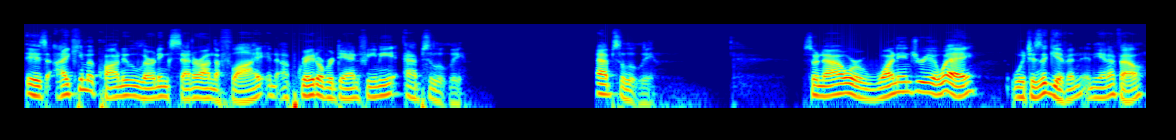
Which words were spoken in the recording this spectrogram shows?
is Ikem Ekwonu learning center on the fly an upgrade over Dan Feeney? Absolutely. Absolutely. So now we're one injury away, which is a given in the NFL,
